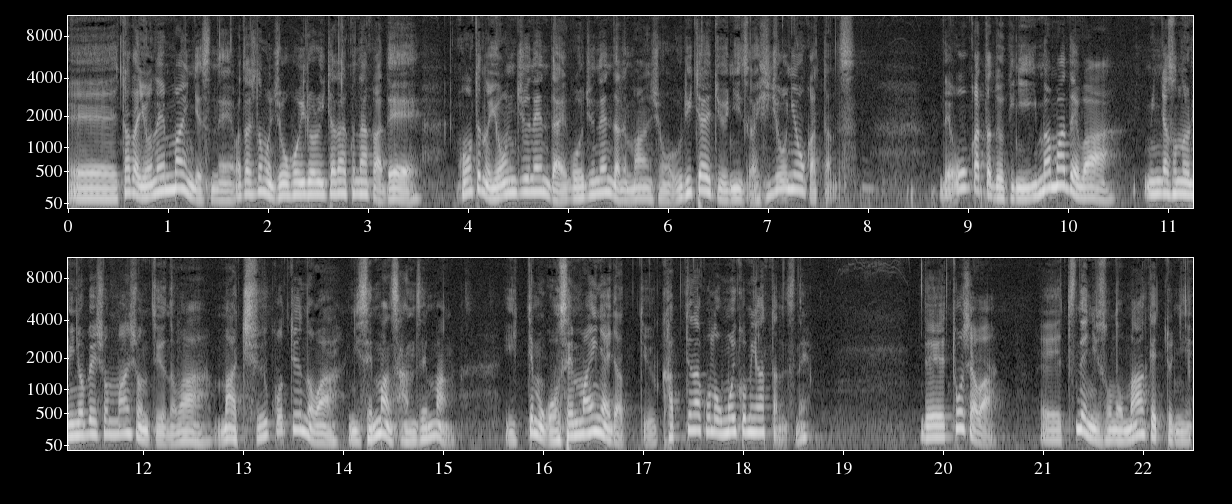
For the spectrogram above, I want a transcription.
えー、ただ4年前にですね私ども情報をいろいろいただく中でこの手の40年代50年代のマンションを売りたいというニーズが非常に多かったんですで多かった時に今まではみんなそのリノベーションマンションっていうのはまあ中古っていうのは2000万3000万言っても5000万以内だっていう勝手なこの思い込みがあったんですね。で当社は、えー、常にそのマーケットに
